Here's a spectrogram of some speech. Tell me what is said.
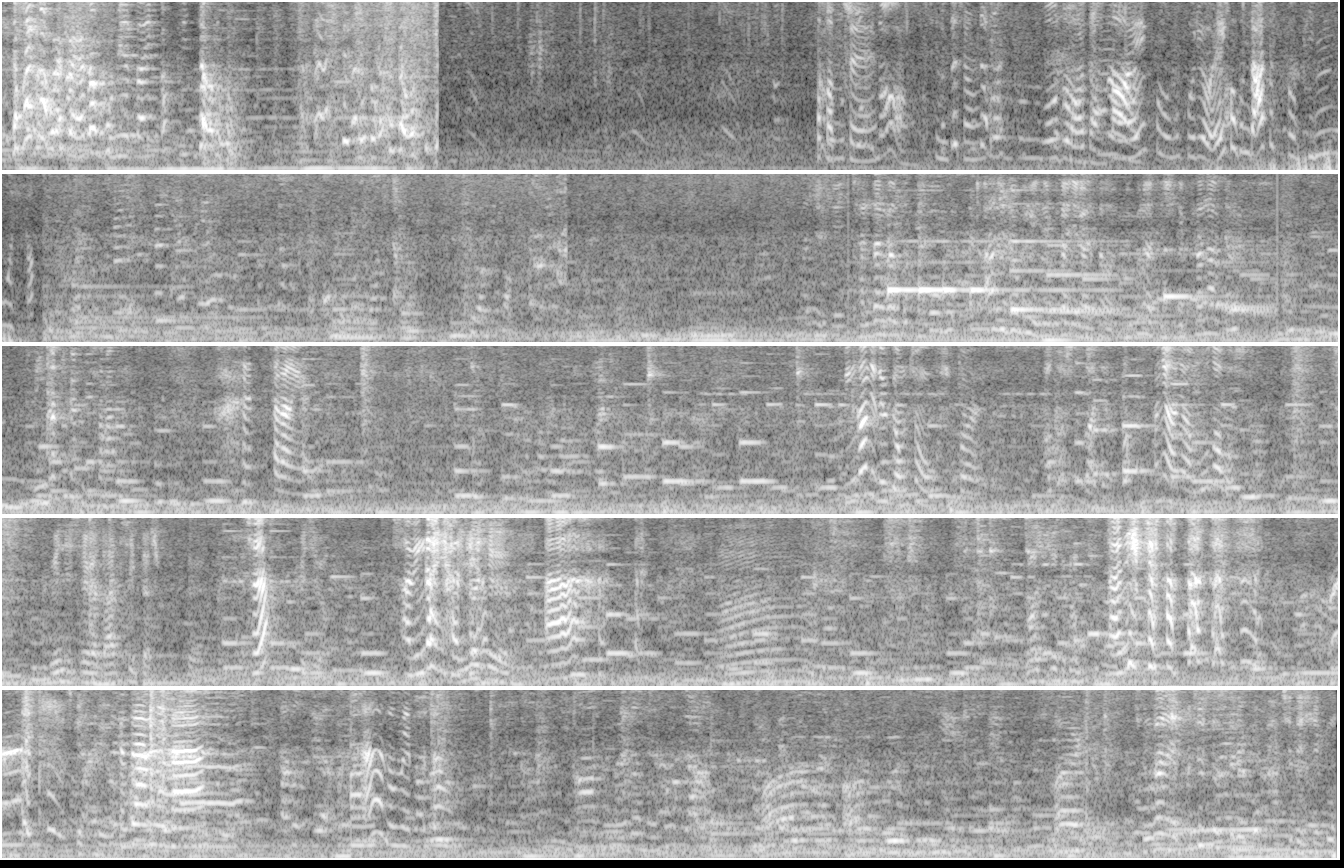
진짜 할까 말까 약간 고민했다니까 진짜로. 너 근데 어떻게? 같아. 근데 진짜 맛있었는데. 맞아 맞아. 나 A거 너무 그리워. A거 근데 아직도 빈 곳이다. 잔단감도 아주 조금 있는 편이라서 누구나 드시기 편하고 민간 쪽에서 잘하네. 자랑해. 민간이도 여기 엄청 오고 싶어요. 안 오신 거 아니었어? 아니 아니야 못 와봤어. 왠지 제가 낯이 있다 싶었어요. 저요? 그죠? 아 민간이 아세요? 민가씨 아 아 와주셔서 감사합니다. 아니에요. 맛있게 드세요. 감사합니다. 아 너무 예쁘다. 중간에 부추 소스를 꼭 같이 드시고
